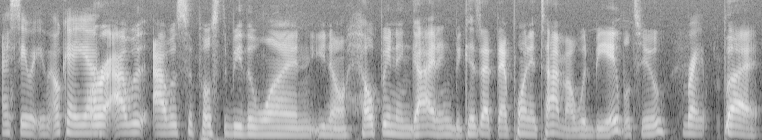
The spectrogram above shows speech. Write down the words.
I see what you mean. Okay, yeah. Or I was I was supposed to be the one, you know, helping and guiding because at that point in time I would be able to. right. But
